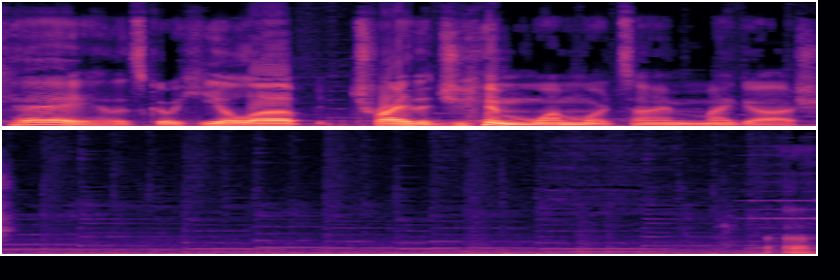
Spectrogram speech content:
Okay, let's go heal up. Try the gym one more time. My gosh. Uh.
